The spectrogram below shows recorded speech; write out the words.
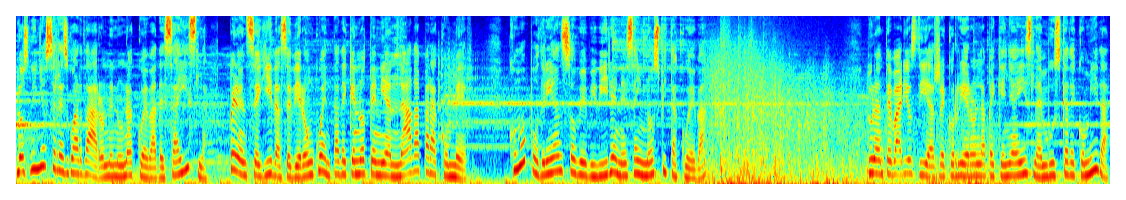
Los niños se resguardaron en una cueva de esa isla, pero enseguida se dieron cuenta de que no tenían nada para comer. ¿Cómo podrían sobrevivir en esa inhóspita cueva? Durante varios días recorrieron la pequeña isla en busca de comida,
